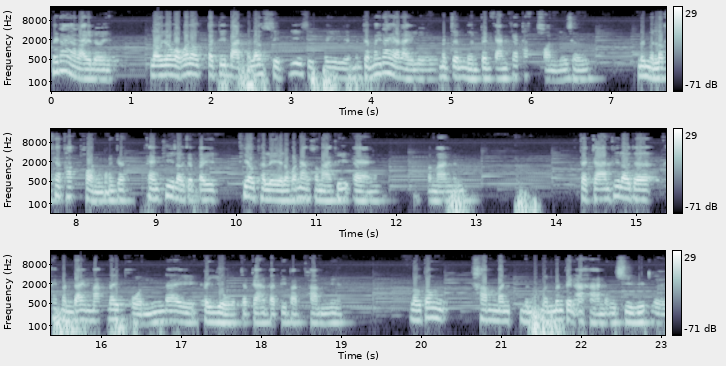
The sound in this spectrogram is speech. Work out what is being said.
ไม่ได้อะไรเลย เราจะบอกว่าเราปฏิบัติมาแล้วสิบยี่สิบปี มันจะไม่ได้อะไรเลย มันจะเหมือนเป็นการแค่พักผ่อนเฉยๆมันเหมือนเราแค่พักผ่อนมันจะแทนที่เราจะไปเที่ยวทะเลเราก็นั่งสมาธิแทนประมาณนั้น แต่การที่เราจะให้มันได้มักได้ผลได้ประโยชน์จากการปฏิบัติธรรมเนี่ย เราต้องทำมันมันมันมันเป็นอาหารของชีวิตเลย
